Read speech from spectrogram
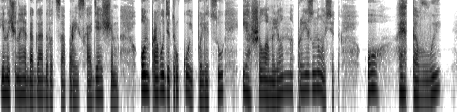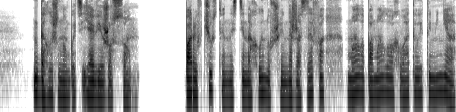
и начиная догадываться о происходящем, он проводит рукой по лицу и ошеломленно произносит «О, это вы?» Должно быть, я вижу сон. Порыв чувственности, нахлынувший на Жозефа, мало-помалу охватывает и меня,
